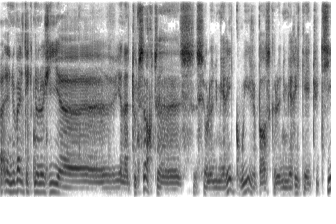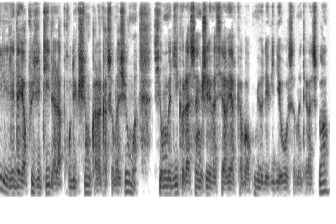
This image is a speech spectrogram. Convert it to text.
Bah, les nouvelles technologies, euh, il y en a toutes sortes. Euh, sur le numérique, oui, je pense que le numérique est utile. Il est d'ailleurs plus utile à la production qu'à la consommation. Moi, si on me dit que la 5G va servir qu'à voir mieux des vidéos, ça m'intéresse pas.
